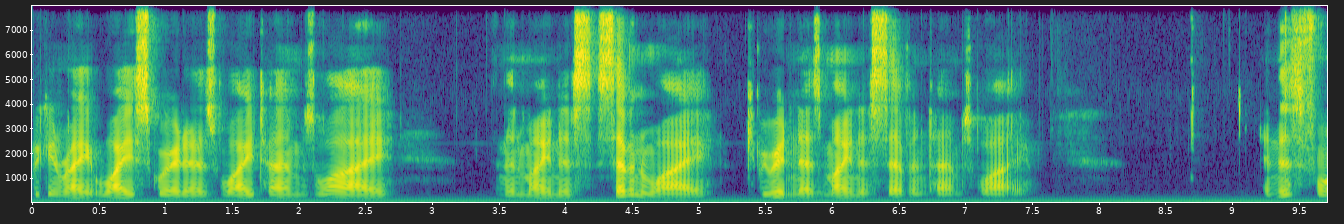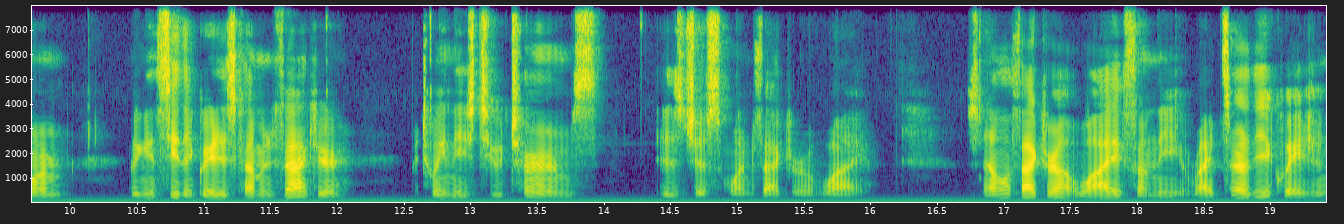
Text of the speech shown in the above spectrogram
we can write y squared as y times y, and then minus 7y can be written as minus 7 times y. In this form, we can see the greatest common factor between these two terms is just one factor of y. So now we'll factor out y from the right side of the equation.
